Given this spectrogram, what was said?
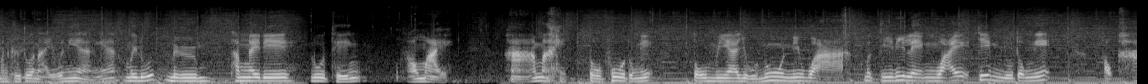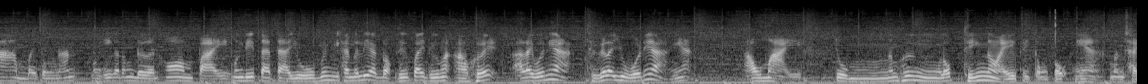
มันคือตัวไหนวะเนี่ยอย่างเงี้ยไม่รู้ลืมทำไงดีรูดทิ้ง เอาใหม่ หาใหม่ ตัวผู้ตรงนี้ ตัวเมียอยู่นู่นนี่หว่า เมื่อกี้นี่เล็งไว้จิ้มอยู่ตรงนี้เอาข้ามไปตรงนั้น บางทีก็ต้องเดินอ้อมไปบางทีแต่แต่อยู่ไม่มีใครมาเรียกดอกถือไปถือมาเอาเฮ้ยอะไรวะเนี่ยถืออะไรอยู่วะเนี่ยอย่างเงี้ยเอาใหม่จุ่มน้ำผึ้งลบทิ้งหน่อยไอ้ตรงโต๊ะเนี่ยมันใช้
